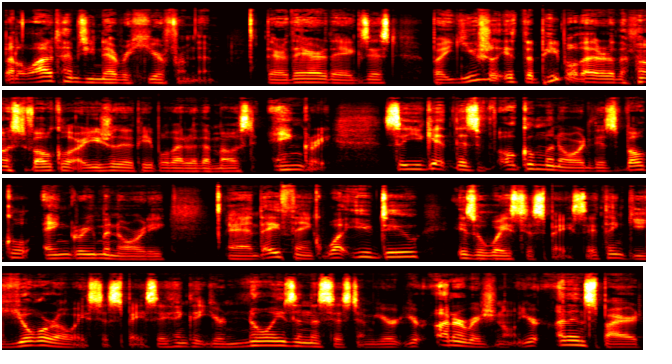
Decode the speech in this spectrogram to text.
But a lot of times, you never hear from them. They're there, they exist, but usually it's the people that are the most vocal are usually the people that are the most angry. So you get this vocal minority, this vocal angry minority and they think what you do is a waste of space. They think you're a waste of space. They think that you're noise in the system. You're you're unoriginal. You're uninspired.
